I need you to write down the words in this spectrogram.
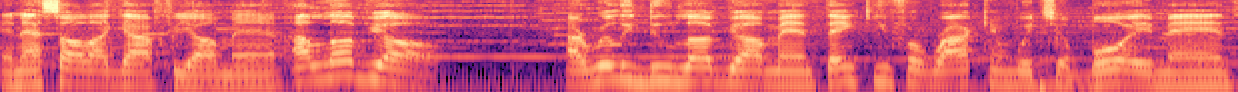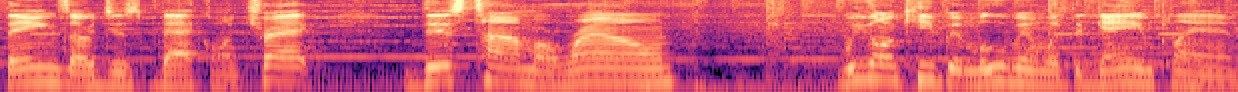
And that's all I got for y'all, man. I love y'all. I really do love y'all, man. Thank you for rocking with your boy, man. Things are just back on track. This time around, we gonna keep it moving with the game plan.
